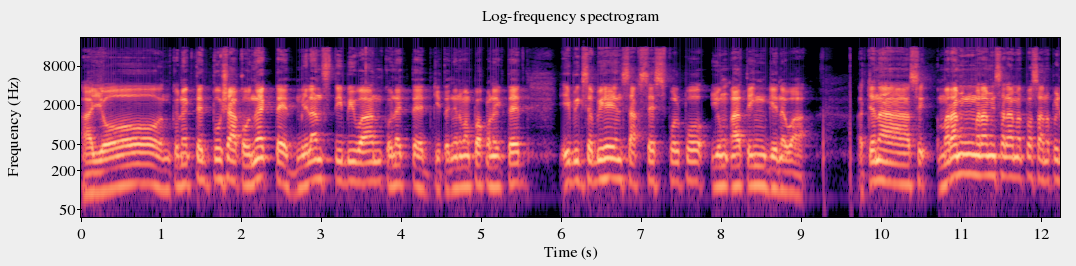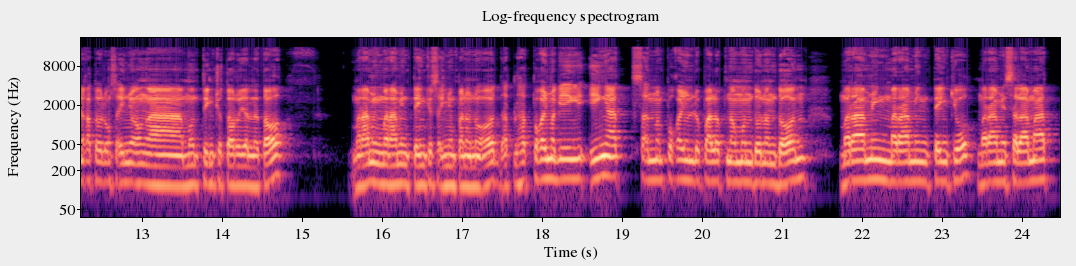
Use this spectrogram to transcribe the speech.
Ayon, connected po siya, connected. Milans TV1, connected. Kita nyo naman po, connected. Ibig sabihin, successful po yung ating ginawa. At yan na, si, maraming maraming salamat po sa ano po nakatulong sa inyo ang ah, munting tutorial na to. Maraming maraming thank you sa inyong panonood at lahat po kayo mag-iingat saan man po kayong lupalop ng mundo nandoon. Maraming maraming thank you, maraming salamat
